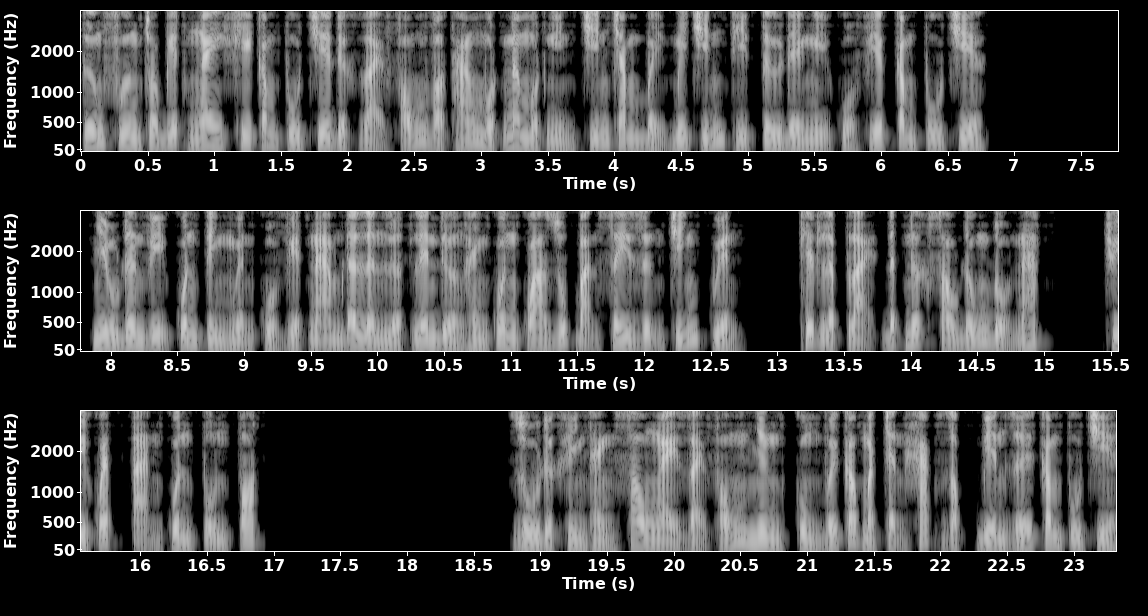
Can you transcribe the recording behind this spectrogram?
Tướng Phương cho biết ngay khi Campuchia được giải phóng vào tháng 1 năm 1979 thì từ đề nghị của phía Campuchia, nhiều đơn vị quân tình nguyện của Việt Nam đã lần lượt lên đường hành quân qua giúp bạn xây dựng chính quyền, thiết lập lại đất nước sau đống đổ nát, truy quét tàn quân Pol Pot. Dù được hình thành sau ngày giải phóng nhưng cùng với các mặt trận khác dọc biên giới Campuchia,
